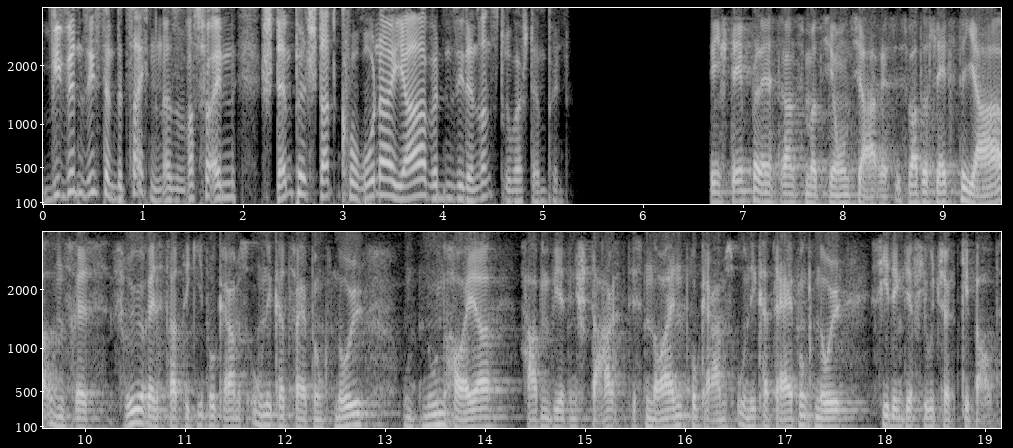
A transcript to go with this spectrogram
Wie würden Sie es denn bezeichnen? Also was für ein Stempel statt Corona-Jahr würden Sie denn sonst drüber stempeln? Den Stempel eines Transformationsjahres. Es war das letzte Jahr unseres früheren Strategieprogramms Unica 2.0 und nun heuer haben wir den Start des neuen Programms Unica 3.0 Seeding the Future gebaut.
